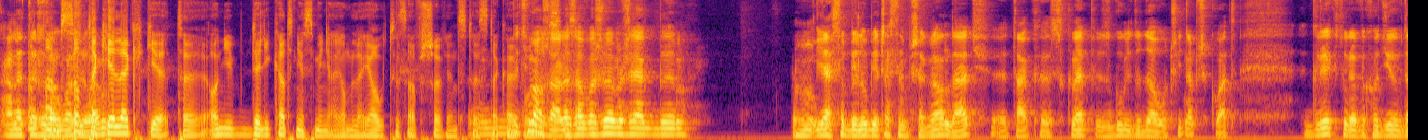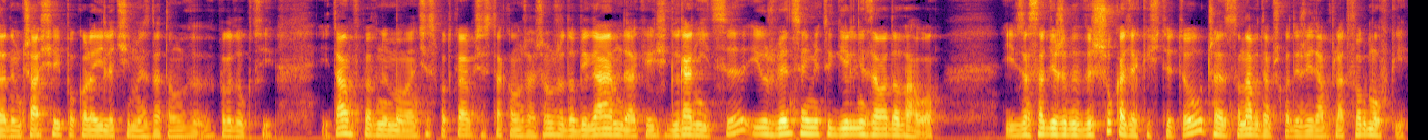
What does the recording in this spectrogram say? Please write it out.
Ale no też tam zauważyłem... są takie lekkie, te, oni delikatnie zmieniają layouty zawsze, więc to jest taka Być ewolucja. może, ale zauważyłem, że jakby mm, ja sobie lubię czasem przeglądać e, tak sklep z góry do dołu, czyli na przykład gry, które wychodziły w danym czasie i po kolei lecimy z datą produkcji. I tam w pewnym momencie spotkałem się z taką rzeczą, że dobiegałem do jakiejś granicy i już więcej mnie tych gier nie załadowało. I w zasadzie, żeby wyszukać jakiś tytuł, często nawet na przykład jeżeli dam platformówki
